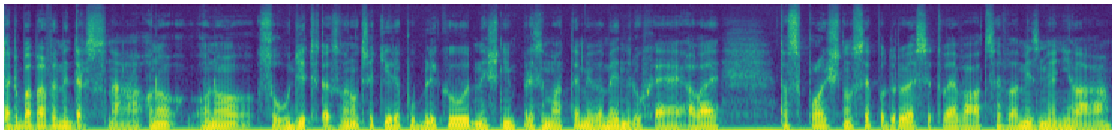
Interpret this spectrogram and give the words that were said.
Ta doba byla velmi drsná. Ono, ono soudit takzvanou třetí republiku dnešním prismatem je velmi jednoduché, ale ta společnost se po druhé světové válce velmi změnila.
